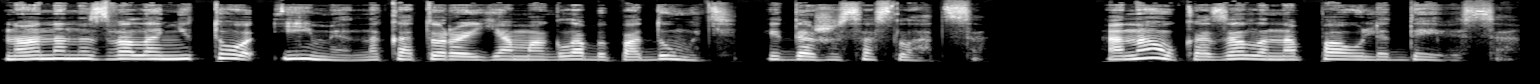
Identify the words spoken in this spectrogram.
Но она назвала не то имя, на которое я могла бы подумать и даже сослаться. Она указала на Пауля Дэвиса.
